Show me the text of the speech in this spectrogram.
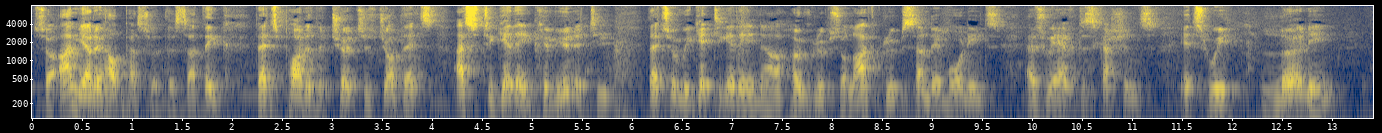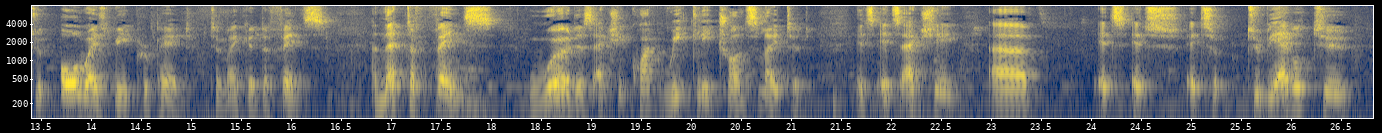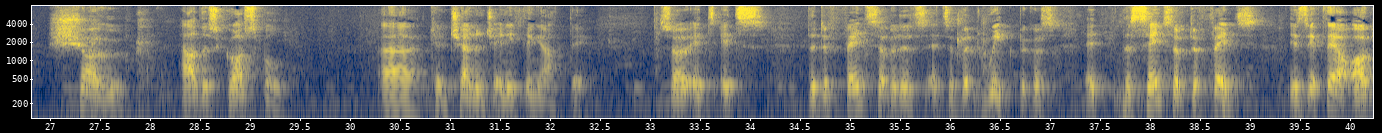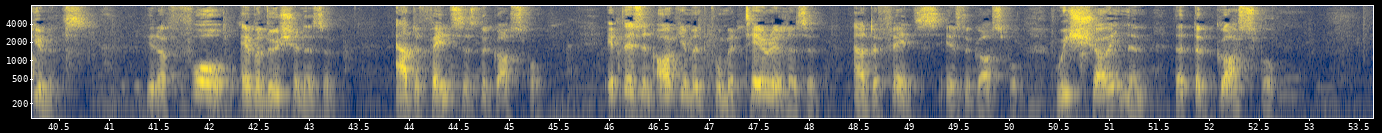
So I'm here to help us with this. I think that's part of the church's job. That's us together in community. That's when we get together in our home groups or life groups Sunday mornings as we have discussions. It's we learning to always be prepared to make a defense. And that defense word is actually quite weakly translated. It's, it's actually, uh, it's, it's, it's to be able to show how this gospel uh, can challenge anything out there. So it's it's the defense of it is it's a bit weak because it, the sense of defense is if there are arguments, you know, for evolutionism, our defense is the gospel. If there's an argument for materialism, our defense is the gospel. We're showing them that the gospel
